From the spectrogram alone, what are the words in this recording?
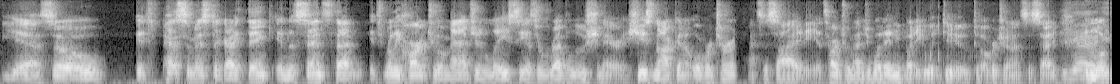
Yeah, so it's pessimistic, I think, in the sense that it's really hard to imagine Lacey as a revolutionary. She's not going to overturn that society. It's hard to imagine what anybody would do to overturn that society. Yeah, look,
